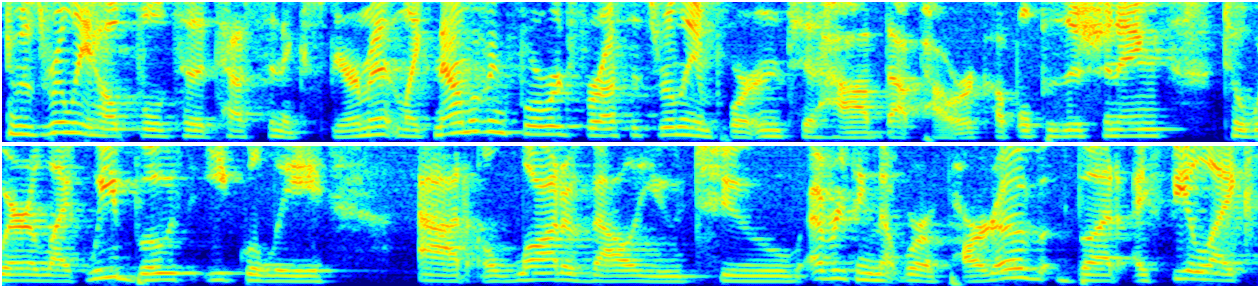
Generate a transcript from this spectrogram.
it was really helpful to test and experiment. Like now moving forward for us, it's really important to have that power couple positioning to where like we both equally add a lot of value to everything that we're a part of. But I feel like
